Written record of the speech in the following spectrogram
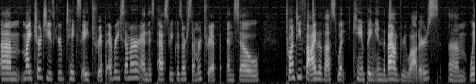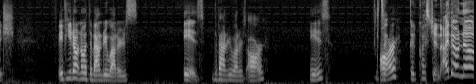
um, my church youth group takes a trip every summer, and this past week was our summer trip, and so 25 of us went camping in the Boundary Waters, um, which, if you don't know what the Boundary Waters is, the Boundary Waters are, is, That's are. good question. I don't know.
